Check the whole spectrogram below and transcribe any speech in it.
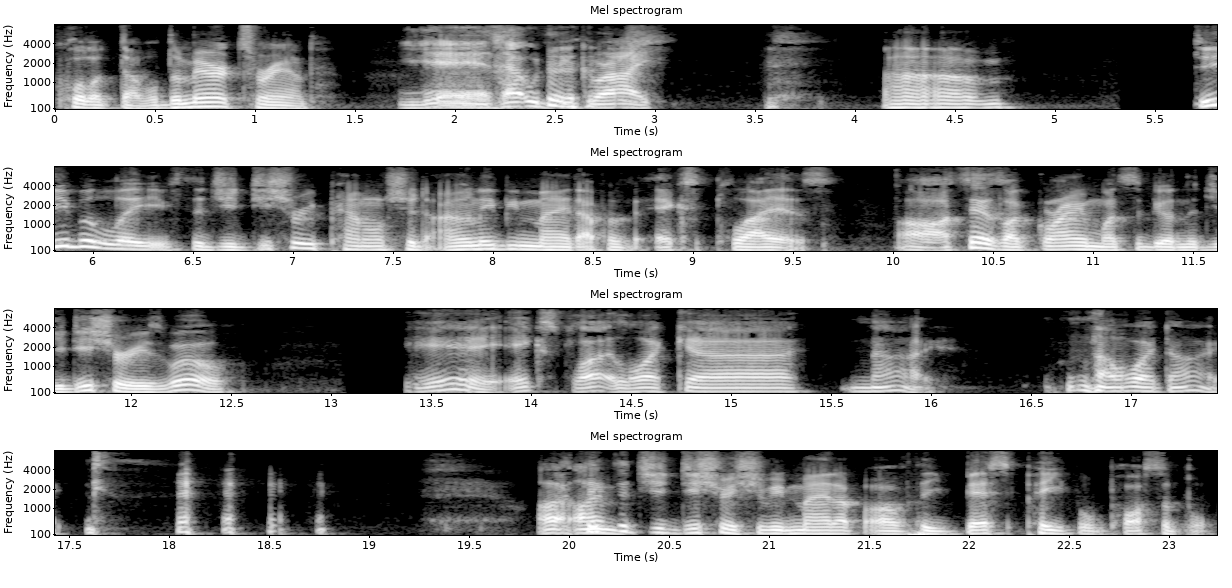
Call it double demerits round. Yeah, that would be great. um, do you believe the judiciary panel should only be made up of ex players? Oh, it sounds like Graham wants to be on the judiciary as well. Yeah, ex player. Like, uh, no. No, I don't. I, I think I'm, the judiciary should be made up of the best people possible.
